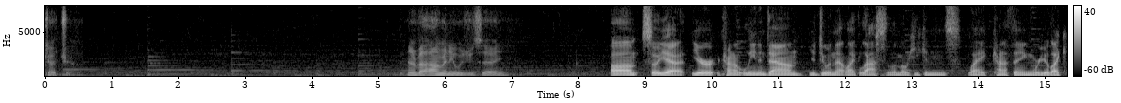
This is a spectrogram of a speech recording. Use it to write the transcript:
Gotcha. And about how many would you say? Um, so yeah, you're kind of leaning down. You're doing that like Last of the Mohicans like kind of thing where you're like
